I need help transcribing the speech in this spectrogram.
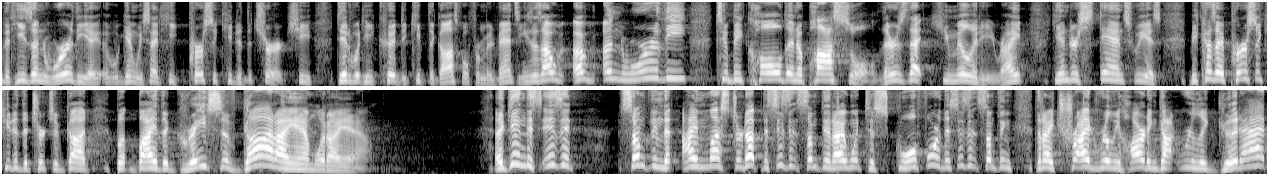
that he's unworthy. Again, we said he persecuted the church. He did what he could to keep the gospel from advancing. He says, I'm unworthy to be called an apostle. There's that humility, right? He understands who he is. Because I persecuted the church of God, but by the grace of God, I am what I am. Again, this isn't something that I mustered up. This isn't something that I went to school for. This isn't something that I tried really hard and got really good at.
